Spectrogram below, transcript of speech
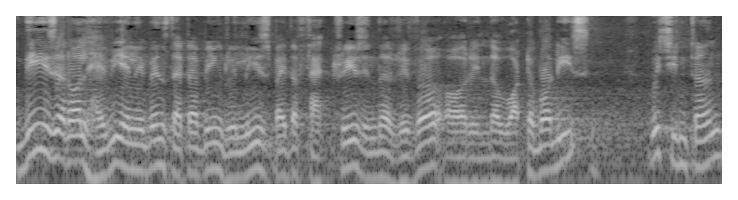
These are all heavy elements that are being released by the factories in the river or in the water bodies, which in turn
